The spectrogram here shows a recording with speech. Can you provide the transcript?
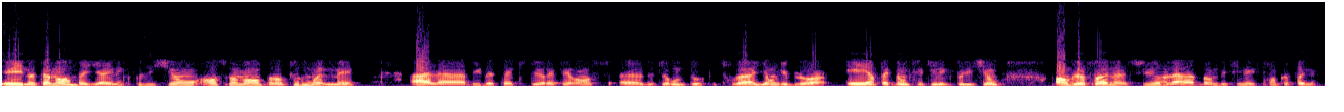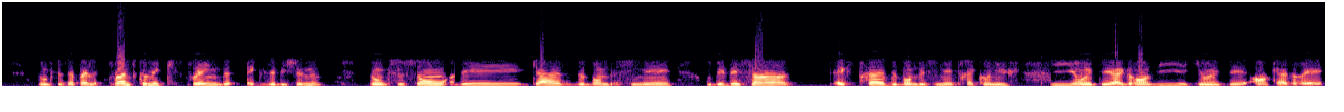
Et notamment, ben, il y a une exposition en ce moment, pendant tout le mois de mai, à la bibliothèque de référence euh, de Toronto qui se trouve à Young et en fait, donc c'est une exposition anglophone sur la bande dessinée francophone. Donc ça s'appelle France Comic Framed Exhibition. Donc ce sont des cases de bande dessinée ou des dessins extraits de bande dessinée très connus qui ont été agrandis et qui ont été encadrés.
